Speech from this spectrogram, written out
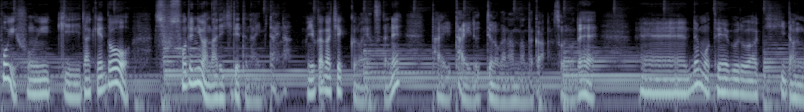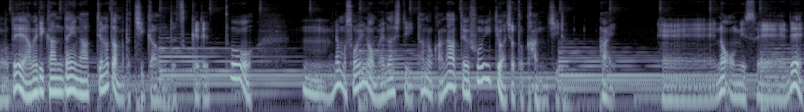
ぽい雰囲気だけど、それにはなりきれてないみたいな。床がチェックのやつでね、タイタイルっていうのが何なんだか、そういうので、えー、でもテーブルは木なので、アメリカンダイナーっていうのとはまた違うんですけれど、うん、でもそういうのを目指していたのかなっていう雰囲気はちょっと感じる。はい。えー、のお店で、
